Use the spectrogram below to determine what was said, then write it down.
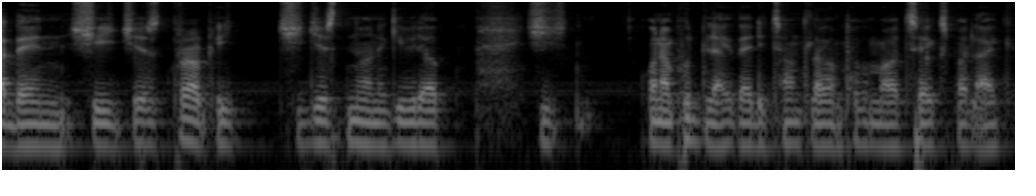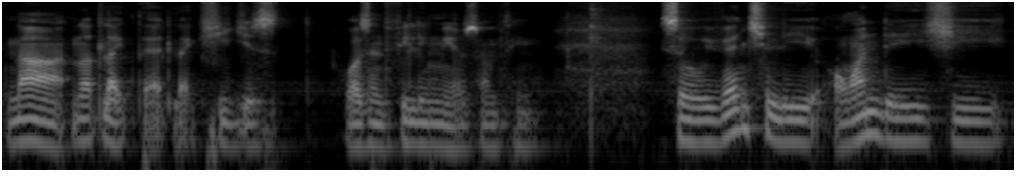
but then she just probably she just didn't want to give it up. She when i put it like that it sounds like i'm talking about sex but like nah not like that. Like she just wasn't feeling me or something. So eventually one day she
